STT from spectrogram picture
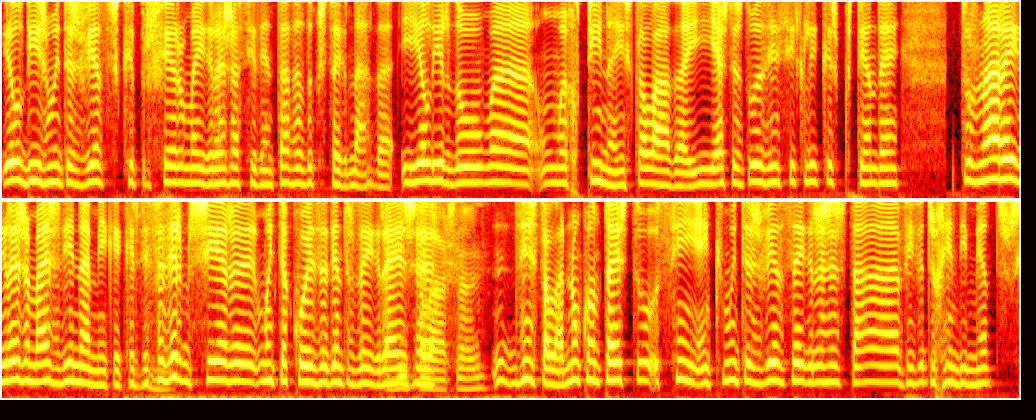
Ele diz muitas vezes que prefere uma igreja acidentada do que estagnada. E ele herdou uma, uma rotina instalada. E estas duas encíclicas pretendem tornar a igreja mais dinâmica, quer dizer, fazer mexer eh, muita coisa dentro da igreja. Desinstalar, não é? Desinstalar, num contexto, sim, em que muitas vezes a igreja está a viver dos rendimentos,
